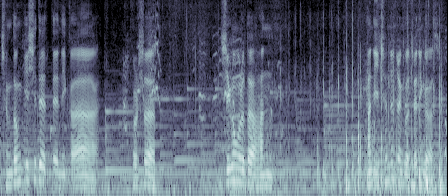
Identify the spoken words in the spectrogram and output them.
청동기 시대 때니까 벌써 지금으로부터 한 한 2000년 정도 전인 것 같습니다.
